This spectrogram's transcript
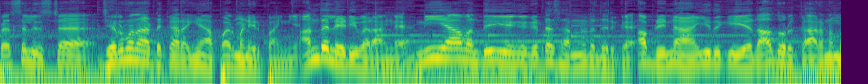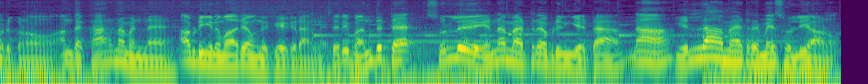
ஸ்பெஷலிஸ்ட ஜெர்மன் நாட்டுக்காரங்க அப்பாயின் பண்ணிருப்பாங்க அந்த லேடி வராங்க. நீயா வந்து எங்க கிட்ட சரணடைஞ்சிருக்க? அப்படின்னா இதுக்கு ஏதாவது ஒரு காரணம் இருக்கணும். அந்த காரணம் என்ன? அப்படிங்கிற மாதிரி அவங்க கேக்குறாங்க. சரி வந்துட்ட. சொல்லு. என்ன மேட்டர் அப்படின்னு கேட்டா நான் எல்லா மேட்டருமே சொல்லி ஆகணும்.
